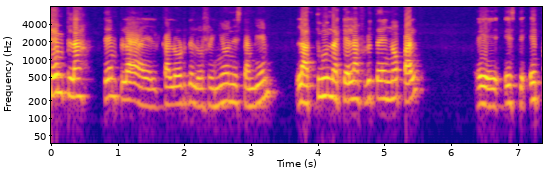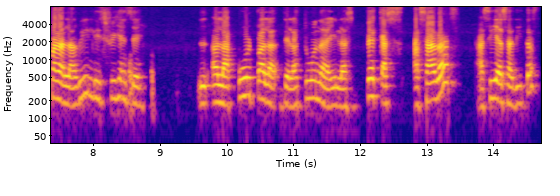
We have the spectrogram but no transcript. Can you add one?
templa, templa el calor de los riñones también. La tuna, que es la fruta de nopal, eh, este, es para la bilis, fíjense, a la pulpa de la tuna y las pecas asadas, así asaditas,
